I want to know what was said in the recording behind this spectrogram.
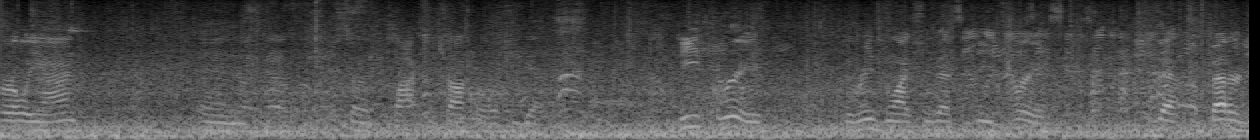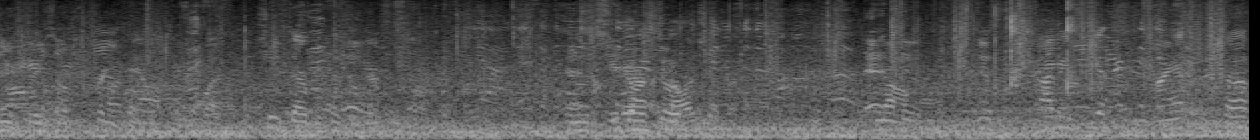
early on, and it's a box of chocolate what you get. D3, the reason why she's at the D3, she's at a better D3, so she's pretty talented, but she's there because of nursing. And she goes to no, just I mean she gets grants and stuff,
